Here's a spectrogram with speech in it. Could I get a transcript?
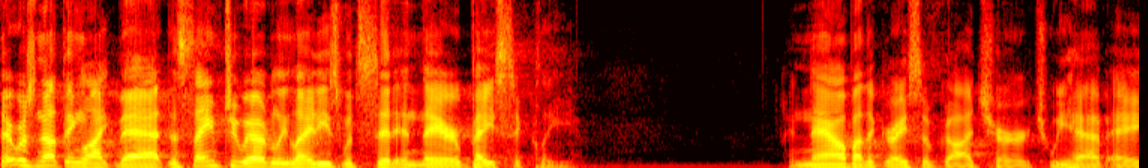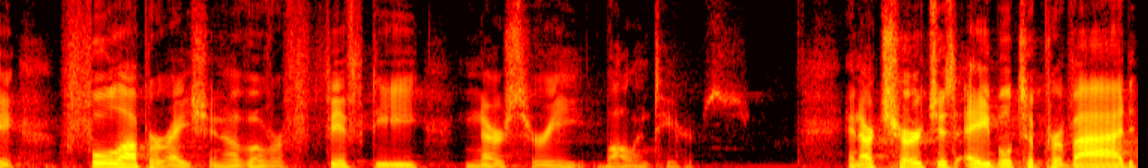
there was nothing like that. The same two elderly ladies would sit in there basically. And now, by the grace of God, church, we have a full operation of over 50 nursery volunteers. And our church is able to provide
